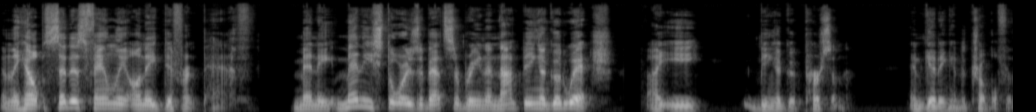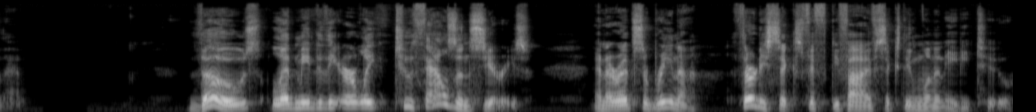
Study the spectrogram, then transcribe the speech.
And they helped set his family on a different path. Many, many stories about Sabrina not being a good witch, i.e., being a good person, and getting into trouble for that. Those led me to the early 2000 series, and I read Sabrina 36, 55, 61, and 82.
